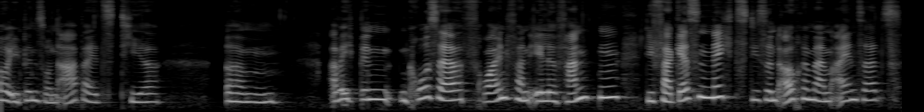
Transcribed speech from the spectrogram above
Oh, ich bin so ein Arbeitstier. Ähm, aber ich bin ein großer Freund von Elefanten. Die vergessen nichts, die sind auch immer im Einsatz.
